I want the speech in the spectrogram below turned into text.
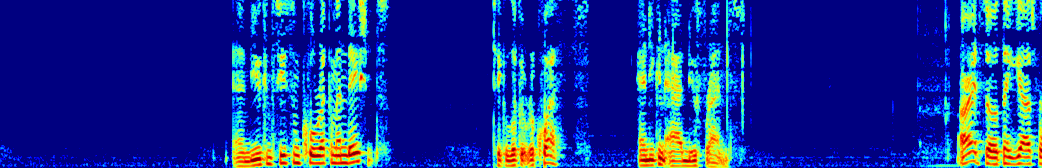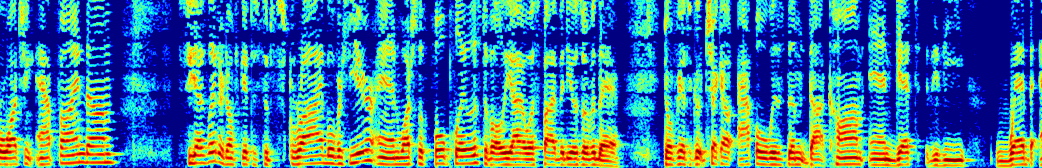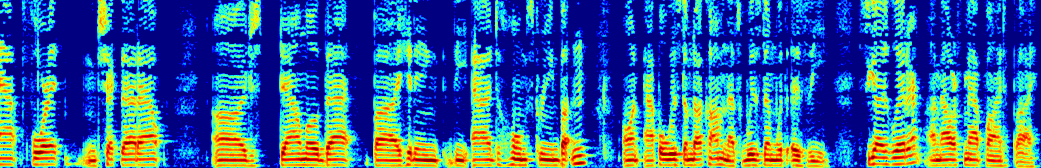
and you can see some cool recommendations. Take a look at requests and you can add new friends. Alright, so thank you guys for watching App Find. Um, See you guys later. Don't forget to subscribe over here and watch the full playlist of all the iOS 5 videos over there. Don't forget to go check out applewisdom.com and get the web app for it. And check that out. Uh, just download that by hitting the add to home screen button on applewisdom.com and that's wisdom with a Z. See you guys later. I'm Albert from AppFind. Bye.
